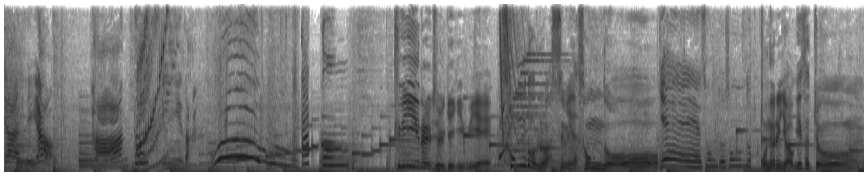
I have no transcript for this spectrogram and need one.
안녕하세요. 방토입니다. 휴일을 즐기기 위해 송도를 왔습니다. 송도. 예, 송도 송도. 오늘은 여기서 좀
